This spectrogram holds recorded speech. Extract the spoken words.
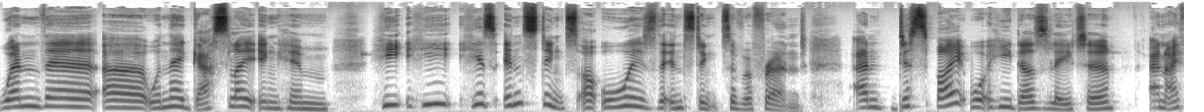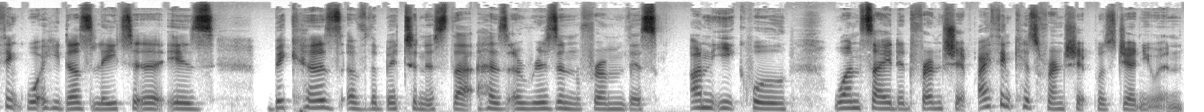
when they're uh, when they're gaslighting him, he he his instincts are always the instincts of a friend. And despite what he does later, and I think what he does later is because of the bitterness that has arisen from this unequal, one-sided friendship. I think his friendship was genuine.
